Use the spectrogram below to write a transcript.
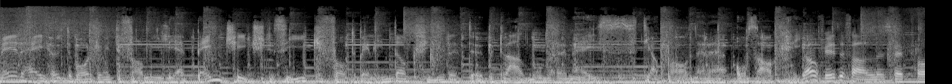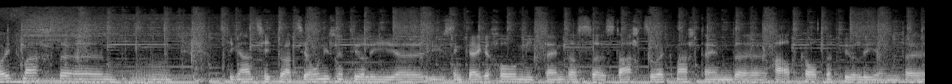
Wir haben heute Morgen mit der Familie Bencic den Sieg von der Belinda gefeiert über die Weltnummer 1, die Japanerin Osaki. Ja, auf jeden Fall. Es hat Freude gemacht. Äh, die ganze Situation ist natürlich äh, uns entgegengekommen mit dem, dass sie das Dach zugemacht haben. Äh, Hardcore natürlich und, äh,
